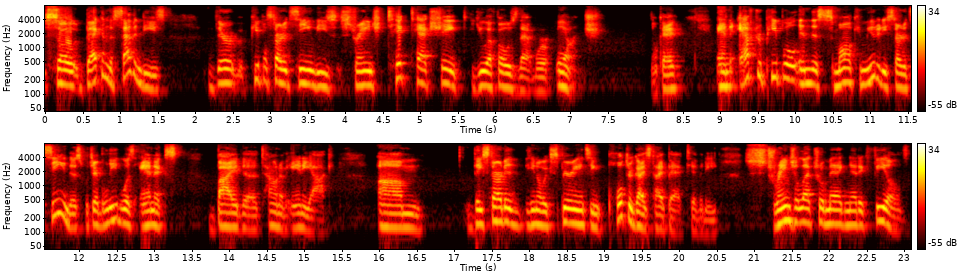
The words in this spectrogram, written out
so back in the 70s, there people started seeing these strange tic tac shaped UFOs that were orange. Okay. And after people in this small community started seeing this, which I believe was annexed by the town of Antioch, um, they started, you know, experiencing poltergeist type activity, strange electromagnetic fields,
